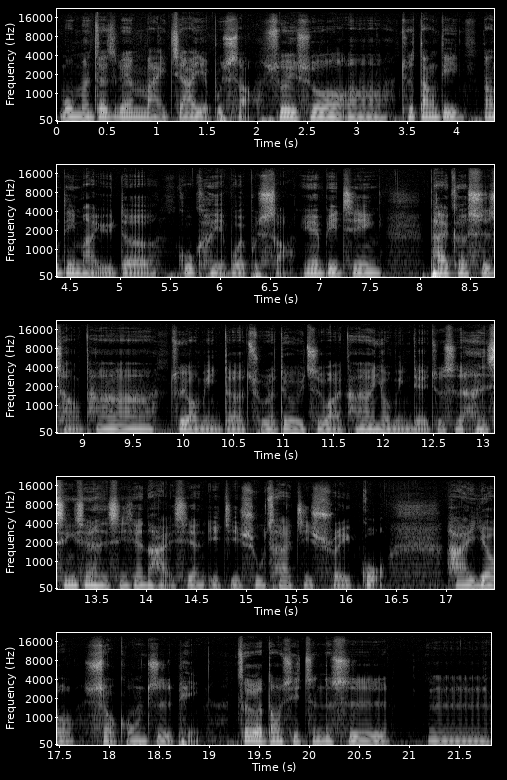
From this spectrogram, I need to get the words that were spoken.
我们在这边买家也不少，所以说，呃，就当地当地买鱼的顾客也不会不少，因为毕竟派克市场它最有名的，除了钓鱼之外，它有名的也就是很新鲜、很新鲜的海鲜，以及蔬菜及水果，还有手工制品。这个东西真的是，嗯，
